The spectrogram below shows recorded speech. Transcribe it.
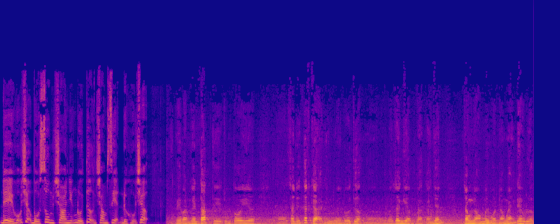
để hỗ trợ bổ sung cho những đối tượng trong diện được hỗ trợ. Về mặt nguyên tắc thì chúng tôi ờ, xác định tất cả những đối tượng ờ, và doanh nghiệp và cá nhân trong nhóm 11 nhóm ngành đều được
